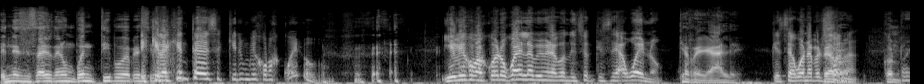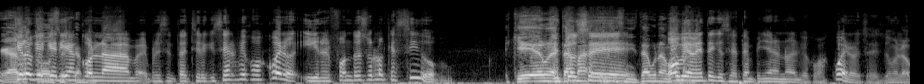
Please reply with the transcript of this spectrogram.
¿Es necesario tener un buen tipo de Es presidente? que la gente a veces quiere un viejo pascuero. po. y el viejo pascuero, ¿cuál es la primera condición? Que sea bueno, Que regale. que sea buena persona. Con regalos. ¿Qué es lo que querían con la presidenta de Chile? Que sea el viejo pascuero. Y en el fondo eso es lo que ha sido. Es que era una etapa en que se Entonces, necesitaba una obviamente que se está empeñando no es el viejo pascuero. O sea, si tú me, lo,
